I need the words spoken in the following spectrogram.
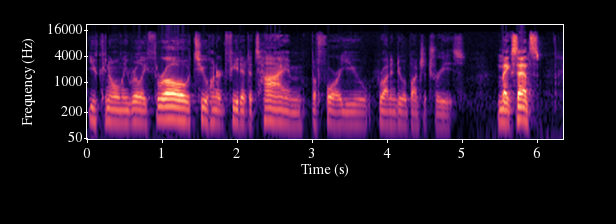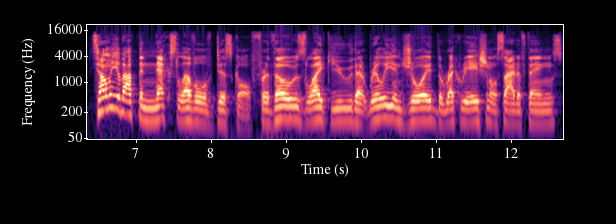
you can only really throw 200 feet at a time before you run into a bunch of trees. Makes sense. Tell me about the next level of disc golf for those like you that really enjoyed the recreational side of things.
